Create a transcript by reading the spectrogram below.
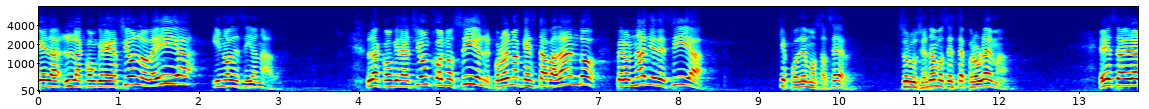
que la, congregación lo veía y no decía nada. La congregación conocía el problema que estaba dando, pero nadie decía, ¿qué podemos hacer? Solucionamos este problema. Esa era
